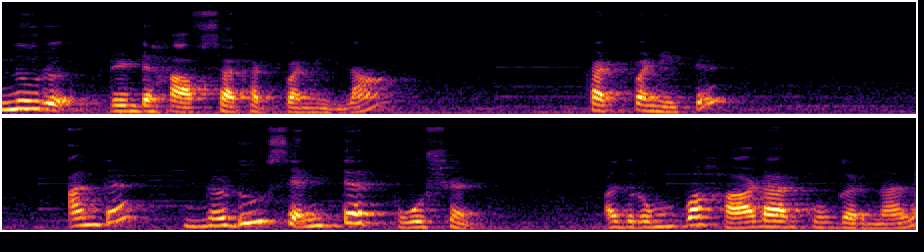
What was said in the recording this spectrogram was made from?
இன்னொரு ரெண்டு ஹாஃப்ஸாக கட் பண்ணிடலாம். கட் பண்ணிவிட்டு அந்த நடு சென்டர் போர்ஷன் அது ரொம்ப ஹார்டாக இருக்குங்கிறதுனால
